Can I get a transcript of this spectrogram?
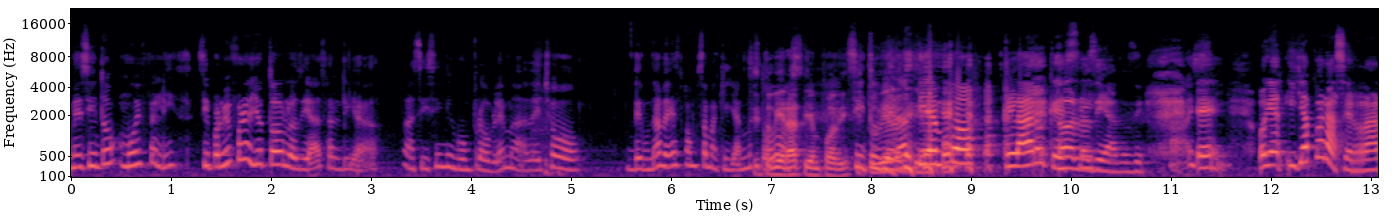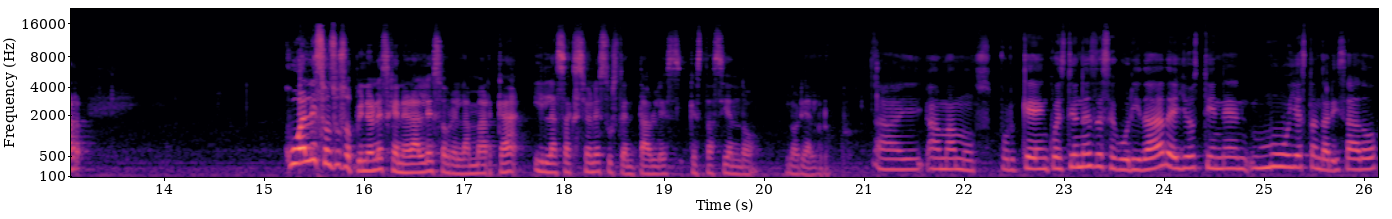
me siento muy feliz. Si por mí fuera yo todos los días al día, así sin ningún problema. De hecho, de una vez vamos a maquillarnos Si todos. tuviera tiempo, di. Si, Si tuviera, tuviera tiempo, claro que Todos sí. los días, así. Ay, Eh, sí. Oigan, y ya para cerrar, ¿cuáles son sus opiniones generales sobre la marca y las acciones sustentables que está haciendo L'Oreal Group? Ay, amamos, porque en cuestiones de seguridad ellos tienen muy estandarizado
